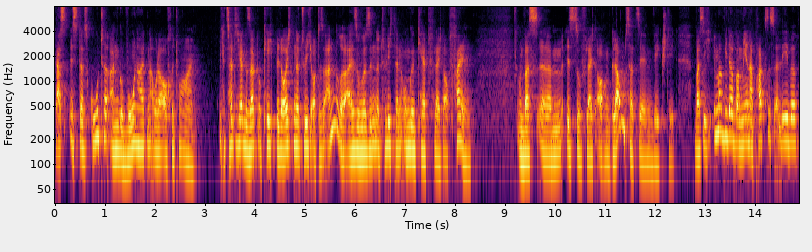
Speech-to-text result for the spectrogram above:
das ist das Gute an Gewohnheiten oder auch Ritualen. Jetzt hatte ich ja gesagt, okay, ich beleuchte natürlich auch das andere. Also wir sind natürlich dann umgekehrt vielleicht auch Fallen. Und was ähm, ist so vielleicht auch ein Glaubenssatz, der im Weg steht? Was ich immer wieder bei mir in der Praxis erlebe,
